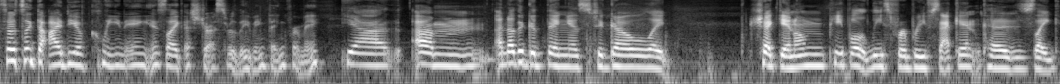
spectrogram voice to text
So it's like the idea of cleaning is like a stress relieving thing for me. Yeah. Um, another good thing is to go like check in on people at least for a brief second because like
